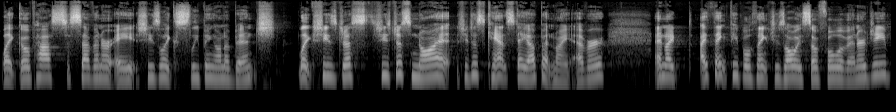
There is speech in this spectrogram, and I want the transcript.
like go past seven or eight, she's like sleeping on a bench. Like she's just she's just not she just can't stay up at night ever. And I I think people think she's always so full of energy,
